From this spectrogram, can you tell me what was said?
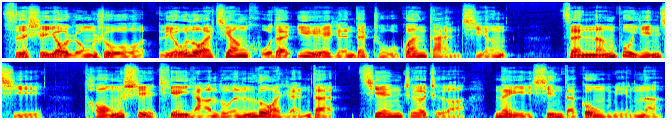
此时又融入流落江湖的越人的主观感情，怎能不引起同是天涯沦落人的牵折者内心的共鸣呢？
